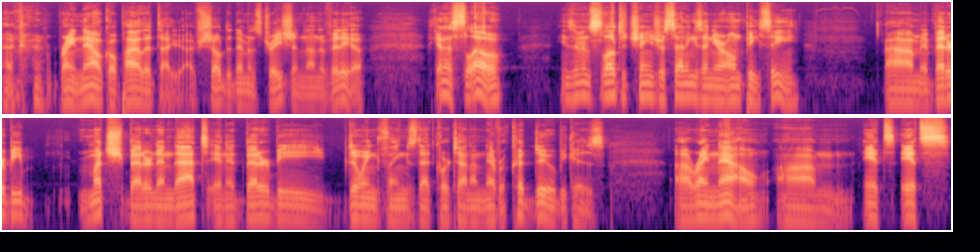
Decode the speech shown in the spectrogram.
right now, Copilot, I, have showed the demonstration on the video. It's kind of slow. He's even slow to change your settings on your own PC. Um, it better be much better than that, and it better be doing things that Cortana never could do because uh, right now um, it's it's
